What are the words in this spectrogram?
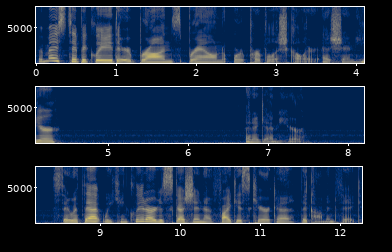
but most typically they're bronze, brown, or purplish color as shown here and again here. So with that, we conclude our discussion of Ficus carica, the common fig.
